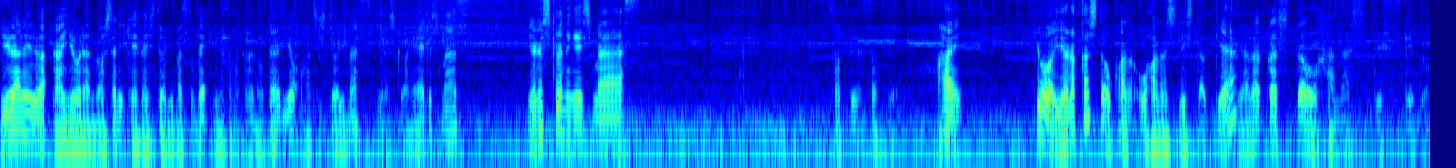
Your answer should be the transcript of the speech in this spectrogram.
URL は概要欄の下に掲載しておりますので皆様からのお便りをお待ちしております。よろしくお願いいたします。よろしくお願いします。さてさて。はい。今日はやらかしたおかお話でしたっけ？やらかしたお話ですけども。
